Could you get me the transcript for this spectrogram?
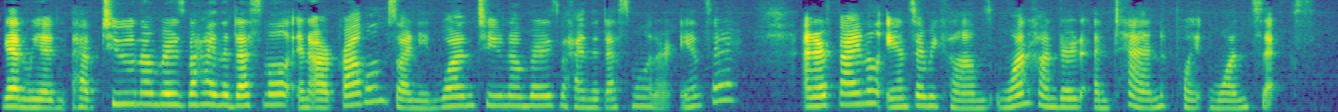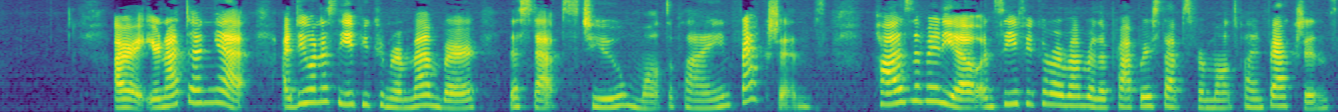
Again, we had, have two numbers behind the decimal in our problem, so I need one, two numbers behind the decimal in our answer. And our final answer becomes 110.16. Alright, you're not done yet. I do want to see if you can remember the steps to multiplying fractions. Pause the video and see if you can remember the proper steps for multiplying fractions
